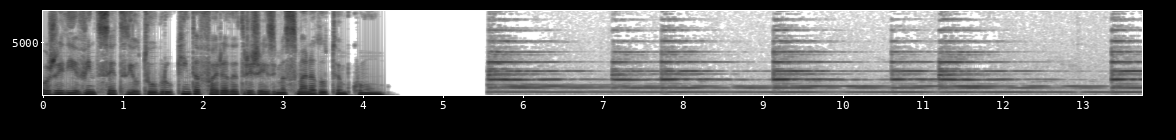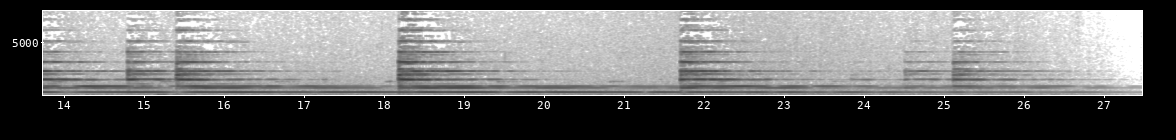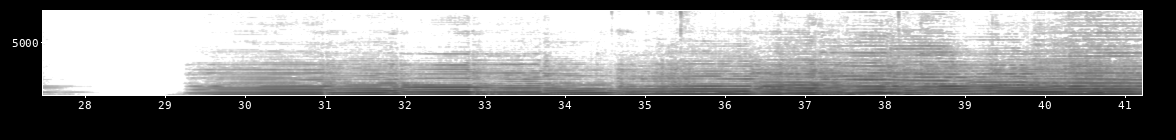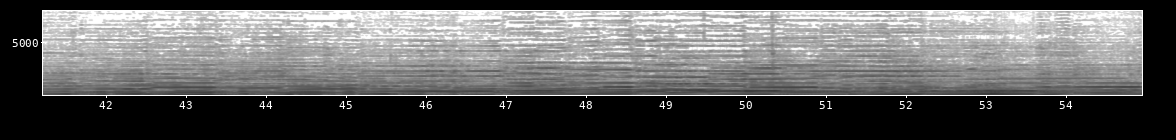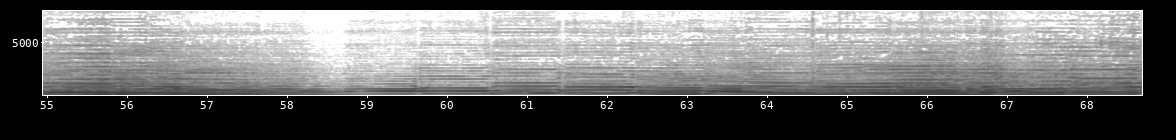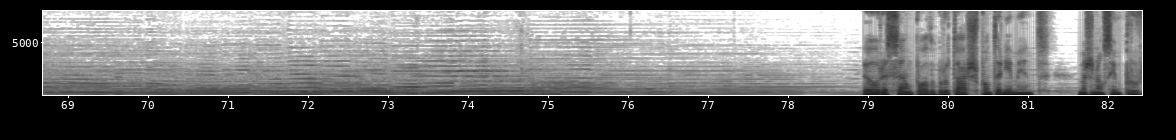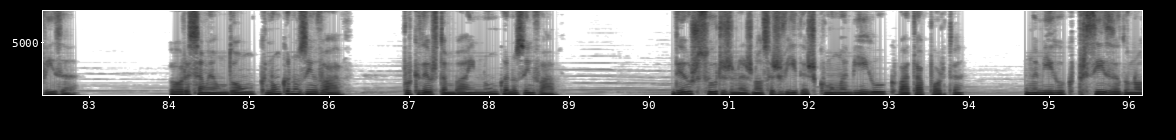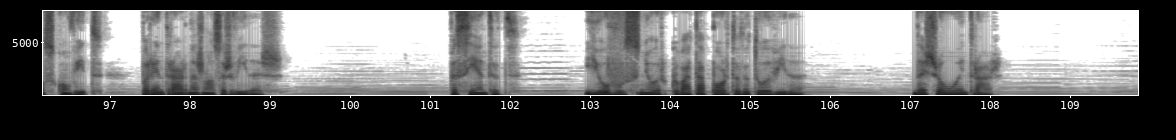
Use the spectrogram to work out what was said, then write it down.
Hoje é dia 27 de outubro, quinta-feira da trigésima semana do Tempo Comum. A oração pode brotar espontaneamente, mas não se improvisa. A oração é um dom que nunca nos invade, porque Deus também nunca nos invade. Deus surge nas nossas vidas como um amigo que bate à porta, um amigo que precisa do nosso convite para entrar nas nossas vidas. Pacienta-te e ouve o Senhor que bate à porta da tua vida. Deixa-o entrar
